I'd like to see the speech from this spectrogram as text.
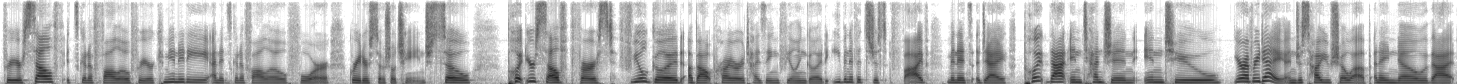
for yourself, it's going to follow for your community, and it's going to follow for greater social change. So, put yourself first. Feel good about prioritizing feeling good, even if it's just five minutes a day. Put that intention into your everyday and just how you show up. And I know that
